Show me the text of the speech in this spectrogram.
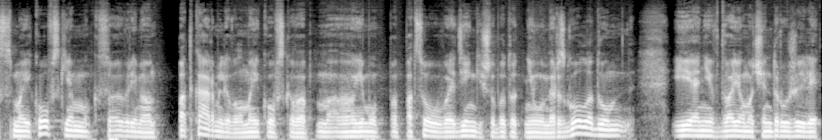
с Маяковским, в свое время он подкармливал Маяковского, ему подсовывая деньги, чтобы тот не умер с голоду, и они вдвоем очень дружили.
